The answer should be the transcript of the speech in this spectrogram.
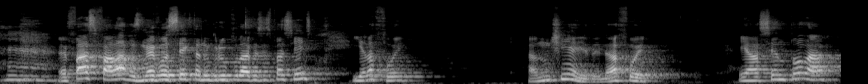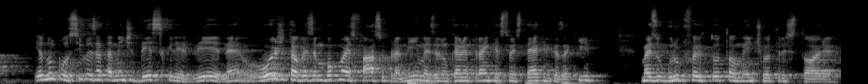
é fácil falar, mas não é você que tá no grupo lá com esses pacientes. E ela foi. Ela não tinha ido, ela foi. E ela sentou lá eu não consigo exatamente descrever, né? Hoje talvez é um pouco mais fácil para mim, mas eu não quero entrar em questões técnicas aqui. Mas o grupo foi totalmente outra história.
